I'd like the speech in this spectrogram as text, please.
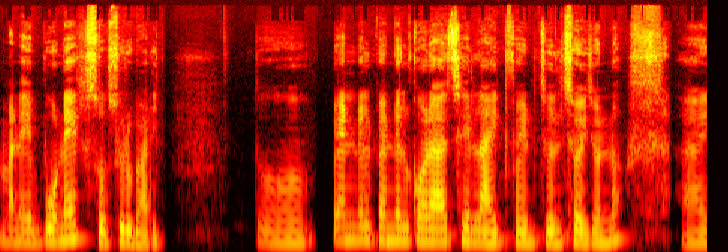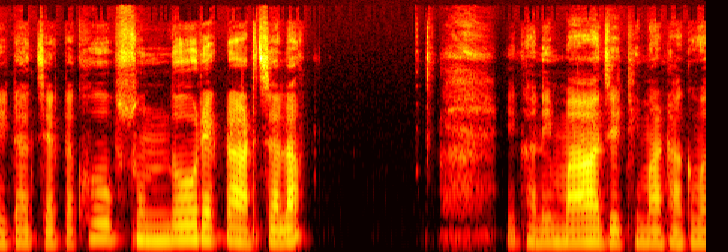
মানে বোনের শ্বশুর বাড়ি তো প্যান্ডেল প্যান্ডেল করা আছে লাইট ফাইট জ্বলছে ওই জন্য। আর এটা হচ্ছে একটা খুব সুন্দর একটা আটচালা। এখানে মা, জেঠিমা, ঠাকুমা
